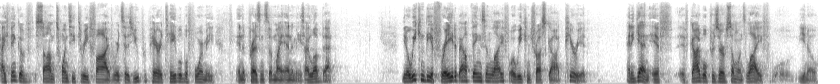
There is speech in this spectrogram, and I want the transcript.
I, think of Psalm 23 5, where it says, You prepare a table before me in the presence of my enemies. I love that. You know, we can be afraid about things in life or we can trust God, period. And again, if, if God will preserve someone's life, you know,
